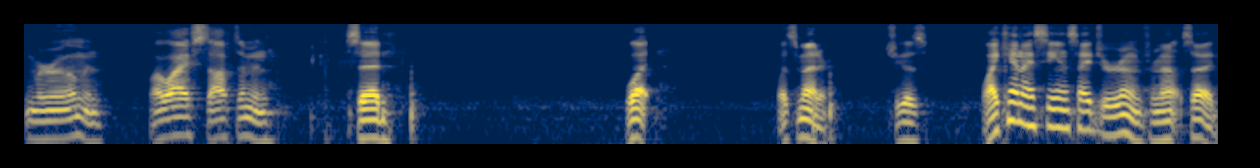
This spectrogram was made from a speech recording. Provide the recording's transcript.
my room. And my wife stopped him and said, What? What's the matter? She goes, Why can't I see inside your room from outside?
